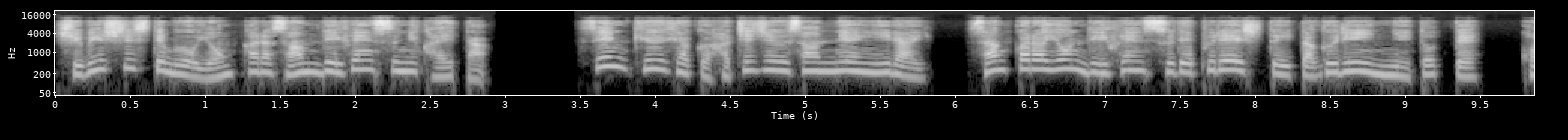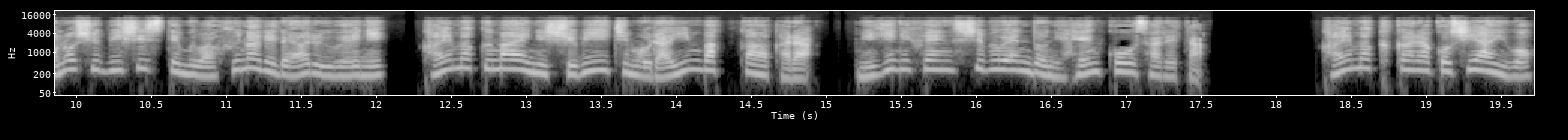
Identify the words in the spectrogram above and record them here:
守備システムを4から3ディフェンスに変えた。1983年以来、3から4ディフェンスでプレーしていたグリーンにとって、この守備システムは不慣れである上に、開幕前に守備位置もラインバッカーから右ディフェンシブエンドに変更された。開幕から5試合を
